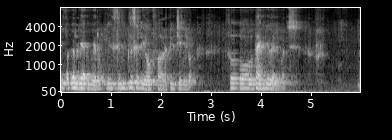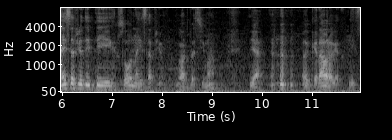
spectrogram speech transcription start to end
ఇవ్వగలిగారు మీరు మీ సింప్లిసిటీ ఆఫ్ టీచింగ్లో so thank you very much nice of you Deepti so nice of you God bless you మా yeah okay Ramarao garu please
